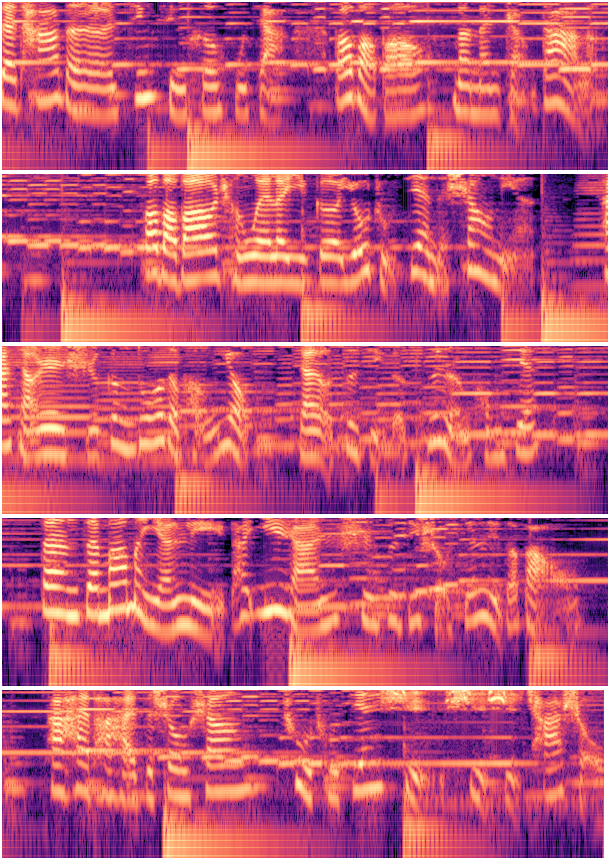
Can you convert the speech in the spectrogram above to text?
在他的精心呵护下。包宝宝慢慢长大了，包宝宝成为了一个有主见的少年。他想认识更多的朋友，想有自己的私人空间。但在妈妈眼里，他依然是自己手心里的宝。他害怕孩子受伤，处处监视，事事插手，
